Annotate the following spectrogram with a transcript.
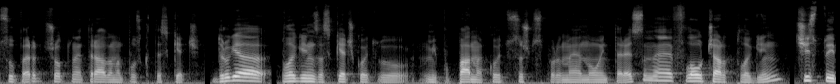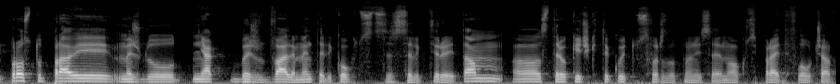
супер, защото не трябва да напускате скетч. Другия плагин за скетч, който ми попадна, който също според мен е много интересен е Flowchart плагин. Чисто и просто прави между, няк... между два елемента или колкото сте се селектирали там а, стрелкичките, които свързват, нали, се едно, ако си правите Flowchart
